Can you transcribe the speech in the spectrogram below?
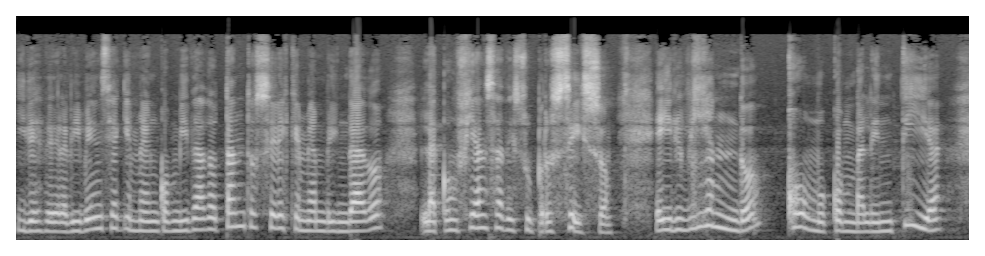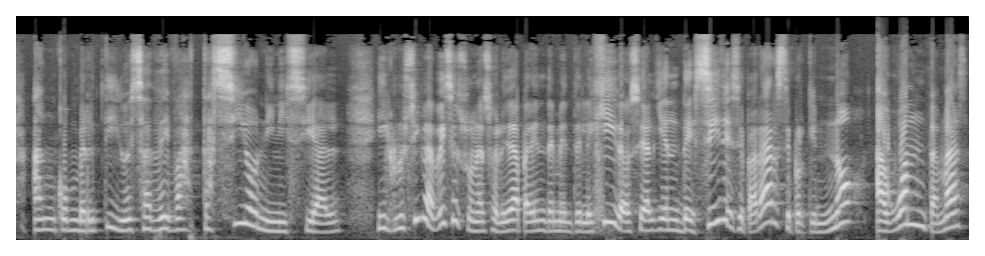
y desde la vivencia que me han convidado tantos seres que me han brindado la confianza de su proceso e ir viendo cómo con valentía han convertido esa devastación inicial, inclusive a veces una soledad aparentemente elegida, o sea, alguien decide separarse porque no aguanta más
